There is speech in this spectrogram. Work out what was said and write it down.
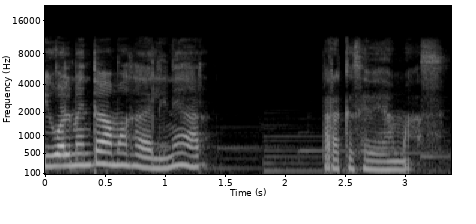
Igualmente vamos a delinear para que se vea más.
